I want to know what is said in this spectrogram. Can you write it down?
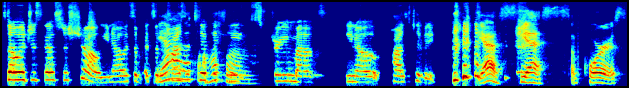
So it just goes to show, you know, it's a it's a yeah, positivity awesome. stream of you know positivity. yes, yes, of course.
